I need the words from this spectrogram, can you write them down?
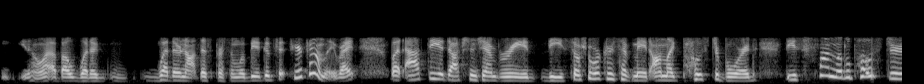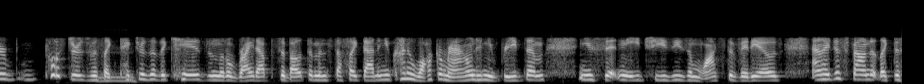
you know, about what a, whether or not this person would be a good fit for your family, right? But at the adoption jamboree, the social workers have made on like poster board these fun little poster posters with like pictures of the kids and little write ups about them and stuff like that. And you kind of walk around and you read them and you sit and eat cheesies and watch the videos. And I just found it like the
